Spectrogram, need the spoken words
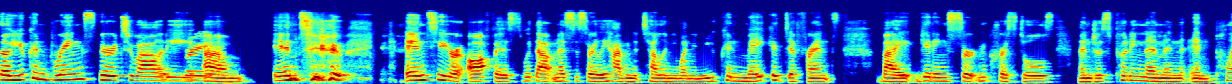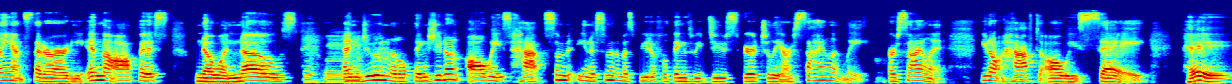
So you can bring spirituality um, into into your office without necessarily having to tell anyone and you can make a difference by getting certain crystals and just putting them in in plants that are already in the office no one knows mm-hmm. and doing little things you don't always have some you know some of the most beautiful things we do spiritually are silently are silent you don't have to always say hey,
